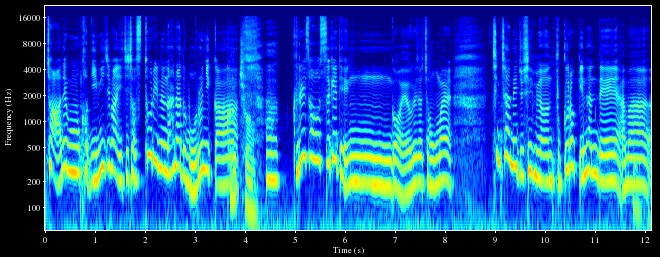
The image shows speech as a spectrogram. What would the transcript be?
저 안에 보면 겉 이미지만 있지 저 스토리는 하나도 모르니까. 그렇죠. 아, 그래서 쓰게 된 거예요. 그래서 정말 칭찬해 주시면 부끄럽긴 한데 아마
